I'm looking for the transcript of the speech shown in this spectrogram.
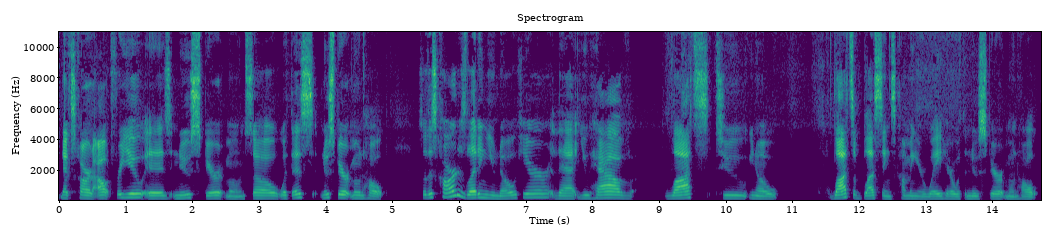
Next card out for you is New Spirit Moon. So with this New Spirit Moon Hope. So this card is letting you know here that you have lots to, you know, lots of blessings coming your way here with the New Spirit Moon Hope.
